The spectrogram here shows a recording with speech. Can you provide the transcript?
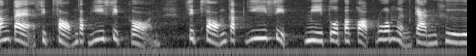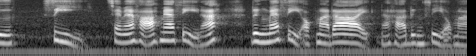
ตั้งแต่ 12 กับ 20 ก่อน 12 กับ 20 มีตัวประกอบร่วมเหมือนกันคือ 4 ใช่ไหมคะ แม่ 4 นะ ดึงแม่ 4 ออกมาได้นะคะ ดึง 4 ออกมา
